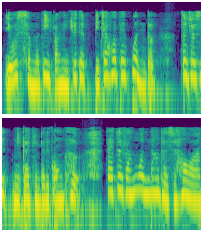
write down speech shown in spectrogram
有什么地方你觉得比较会被问的，这就是你该准备的功课。在对方问到的时候啊，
